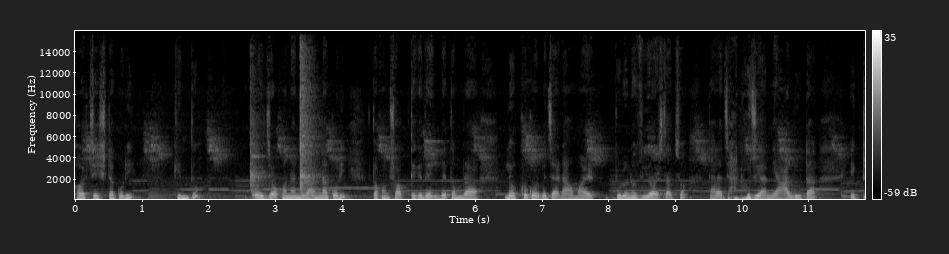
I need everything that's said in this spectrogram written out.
খাওয়ার চেষ্টা করি, কিন্তু ওই যখন আমি রান্না করি, তখন সব থেকে দেখবে তোমরা লক্ষ্য করবে যারা আমার পুরনো ভিউয়ার্স আছো, তারা জানো যে আমি আলুটা একটু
